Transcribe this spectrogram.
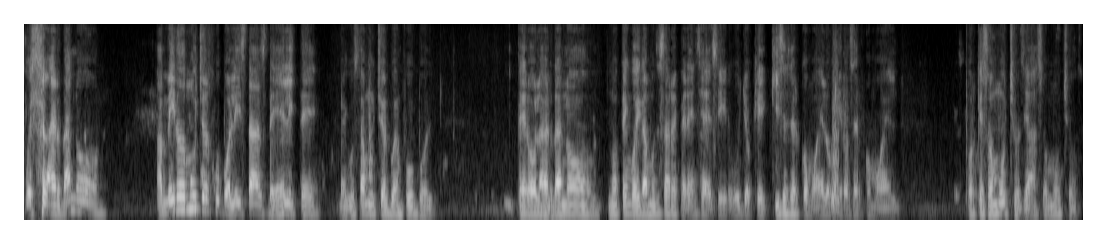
Pues la verdad no. Admiro muchos futbolistas de élite, me gusta mucho el buen fútbol, pero la verdad no, no tengo, digamos, esa referencia de decir, uy, yo que quise ser como él o quiero ser como él, porque son muchos, ya, son muchos.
